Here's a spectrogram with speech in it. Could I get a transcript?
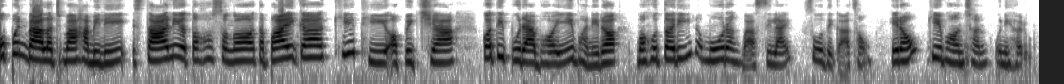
ओपन ब्यालटमा हामीले स्थानीय तहसँग तपाईँका के थिए अपेक्षा कति पुरा भए भनेर महोत्तरी र मोरङवासीलाई सोधेका छौँ। हेरौँ के भन्छन् उनीहरू।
